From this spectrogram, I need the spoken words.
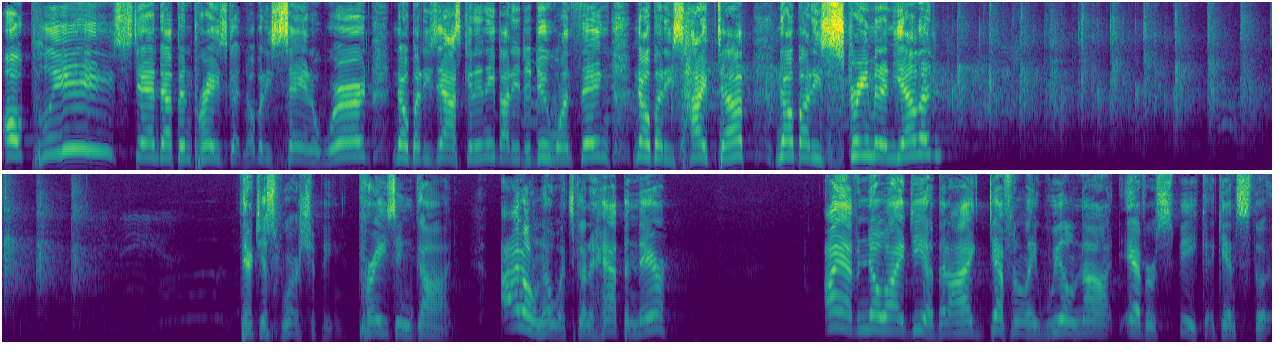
Oh, please stand up and praise God. Nobody's saying a word. Nobody's asking anybody to do one thing. Nobody's hyped up. Nobody's screaming and yelling. They're just worshiping, praising God. I don't know what's going to happen there. I have no idea, but I definitely will not ever speak against the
